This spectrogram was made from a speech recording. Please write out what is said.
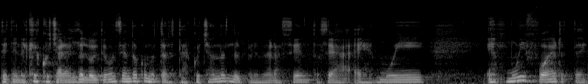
te tienes que escuchar el del último asiento como te lo está escuchando el del primer asiento, o sea, es muy, es muy fuerte.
